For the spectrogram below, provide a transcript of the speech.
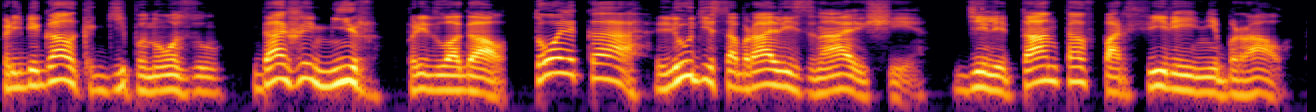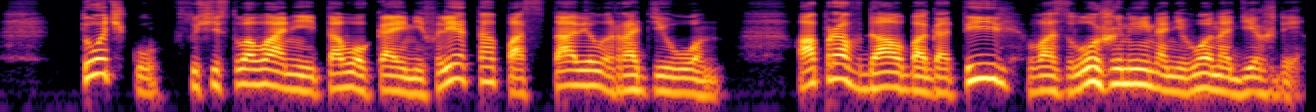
прибегал к гипнозу, даже мир предлагал. Только люди собрались знающие, дилетантов Порфирий не брал. Точку в существовании того каймифлета поставил Родион. Оправдал богатырь возложенные на него надежды.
